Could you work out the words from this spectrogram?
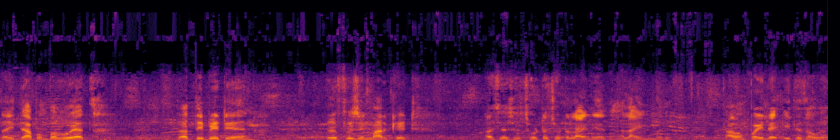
तर इथे आपण बघूयात. तर तिबेटियन रिफ्युजिन मार्केट. असे असे छोटे छोटे लाईनी आहेत ह्या लाईनमध्ये. आपण पहिले इथे जाऊया.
